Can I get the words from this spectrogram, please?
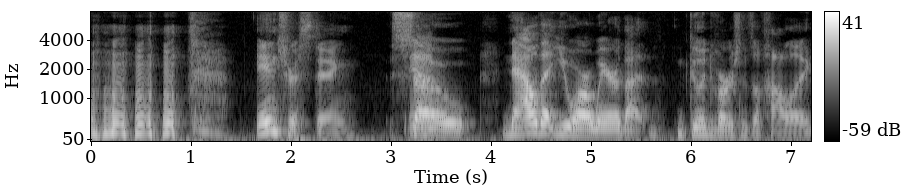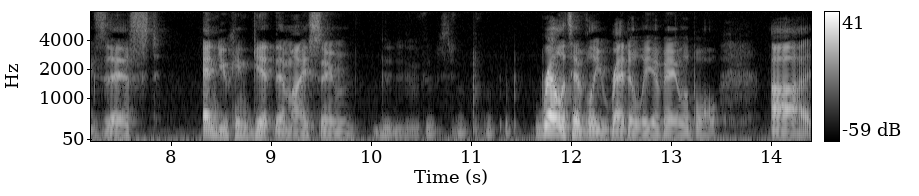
Interesting. So now that you are aware that good versions of challah exist, and you can get them, I assume, relatively readily available. Uh,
